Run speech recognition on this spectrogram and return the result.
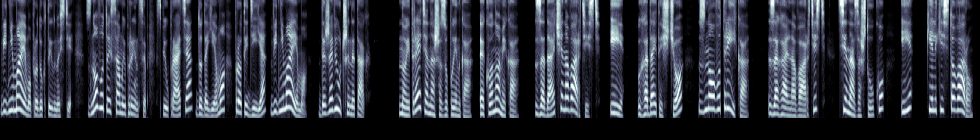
віднімаємо продуктивності. Знову той самий принцип. Співпраця, додаємо, протидія, віднімаємо. Дежавю чи не так? Ну і третя наша зупинка економіка, задачі на вартість. І, вгадайте що? Знову трійка. Загальна вартість, ціна за штуку і кількість товару.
